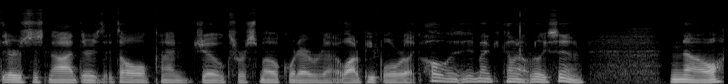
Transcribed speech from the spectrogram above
there's just not. There's it's all kind of jokes or smoke, whatever. A lot of people were like, "Oh, it might be coming out really soon." No,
